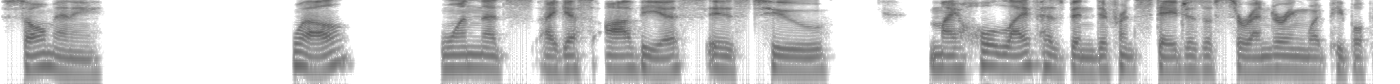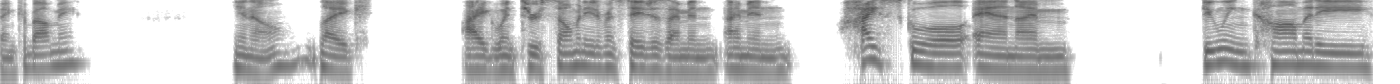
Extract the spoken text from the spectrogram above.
so many. Well, one that's i guess obvious is to my whole life has been different stages of surrendering what people think about me you know like i went through so many different stages. I'm in i'm in high school and i'm doing comedy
